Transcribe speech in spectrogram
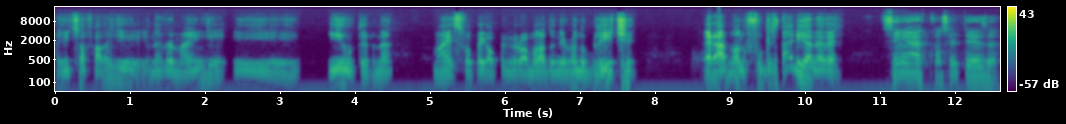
a gente só fala de Nevermind e, e né? Mas se for pegar o primeiro álbum lá do Nirvana, Bleach, era, mano, full gritaria, né, velho? Sim, é, com certeza.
